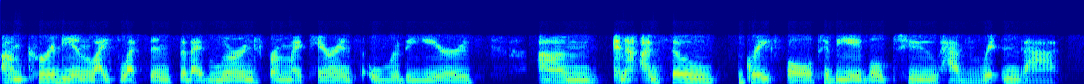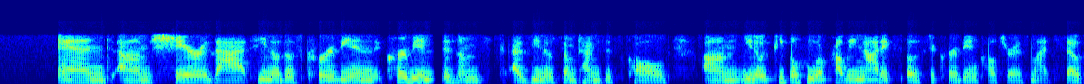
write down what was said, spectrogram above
um, Caribbean life lessons that I've learned from my parents over the years. Um, and I, I'm so grateful to be able to have written that and um, share that, you know, those Caribbean Caribbeanisms, as you know, sometimes it's called, um, you know, with people who are probably not exposed to Caribbean culture as much. So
